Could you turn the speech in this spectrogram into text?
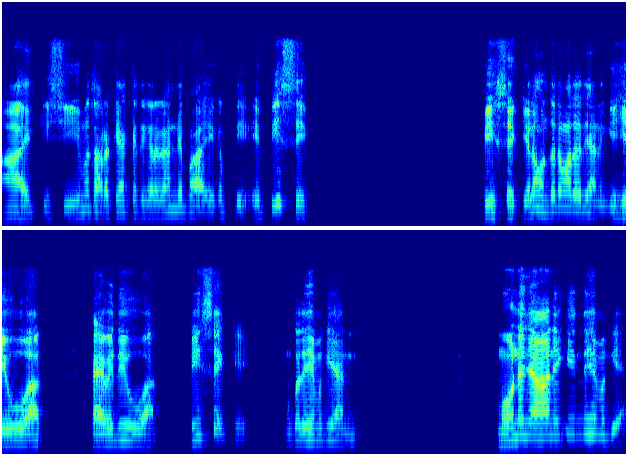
ආය කිසිීම තරකයක් ඇති කරගන්න එපා. ඒක පිස්සෙක්. පිස්සෙක් කියලා හොඳට මතක තියාගන්න. ගිහි වුවත් පැවිදි වුවත් පිස්සෙක්කේ මොකද එහෙම කියන්නේ? මොන ඥානයකින්ද එහෙම කිය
